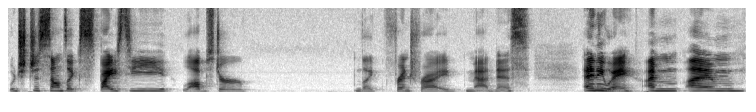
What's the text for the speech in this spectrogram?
which just sounds like spicy lobster, like French fry madness. Anyway, I'm I'm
